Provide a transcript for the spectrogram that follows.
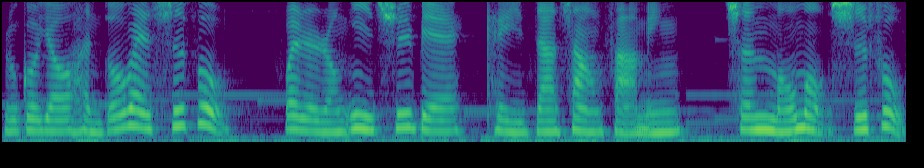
如果有很多位师傅，为了容易区别，可以加上法名，称某某师傅，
